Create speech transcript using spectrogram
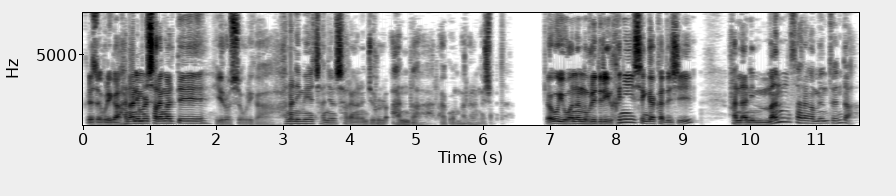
그래서 우리가 하나님을 사랑할 때 이로써 우리가 하나님의 자녀 사랑하는 줄을 안다라고 말을 하는 것입니다. 결국 요한은 우리들이 흔히 생각하듯이 하나님만 사랑하면 된다.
